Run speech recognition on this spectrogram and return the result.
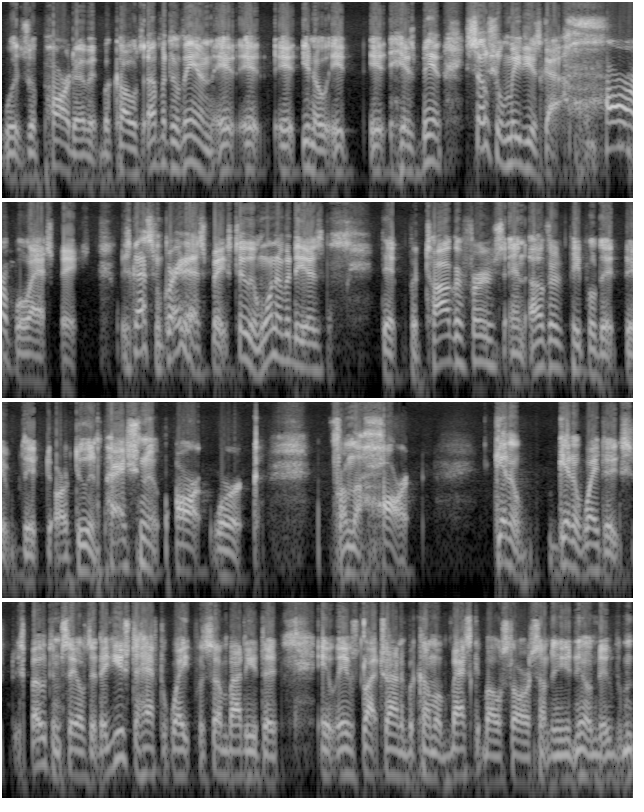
was a part of it? Because up until then, it it, it you know it it has been social media's got horrible aspects. It's got some great aspects too, and one of it is that photographers and other people that that, that are doing passionate artwork from the heart get a get a way to ex- expose themselves that they used to have to wait for somebody to it, it was like trying to become a basketball star or something you know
